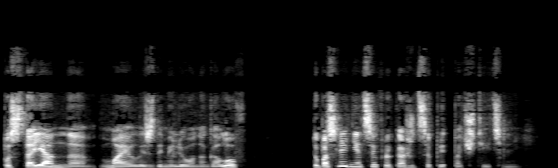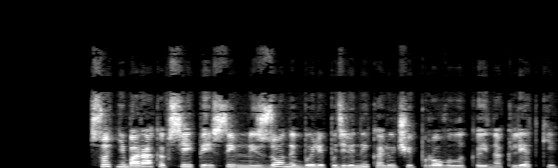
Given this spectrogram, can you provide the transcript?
постоянно маялось до миллиона голов, то последняя цифра кажется предпочтительней. Сотни бараков всей пересыльной зоны были поделены колючей проволокой на клетки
